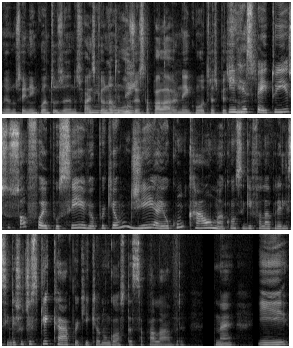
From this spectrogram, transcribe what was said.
Eu não sei nem quantos anos faz que eu não uso tempo. essa palavra nem com outras Em pessoas. respeito. E isso só foi possível porque um dia eu, com calma, consegui falar para ele assim: deixa eu te explicar por que, que eu não gosto dessa palavra, né? E,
